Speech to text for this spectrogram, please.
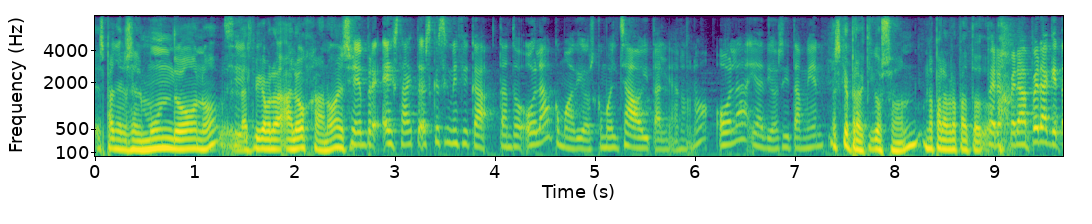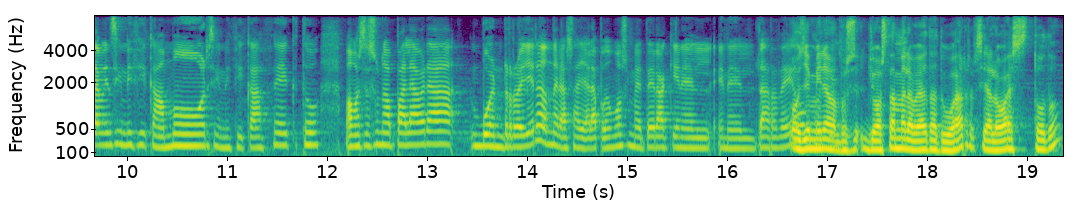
españoles en el mundo, ¿no? Sí. La típica palabra aloja, ¿no? Es, Siempre, exacto, es que significa tanto hola como adiós, como el chao italiano, ¿no? Hola y adiós. Y también es que prácticos son, una palabra para todo. Pero espera, espera, que también significa amor, significa afecto. Vamos, es una palabra buen rollera donde las haya. La podemos meter aquí en el, en el tardeo. Oye, mira, pues yo hasta me la voy a tatuar. Si aloha es todo.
